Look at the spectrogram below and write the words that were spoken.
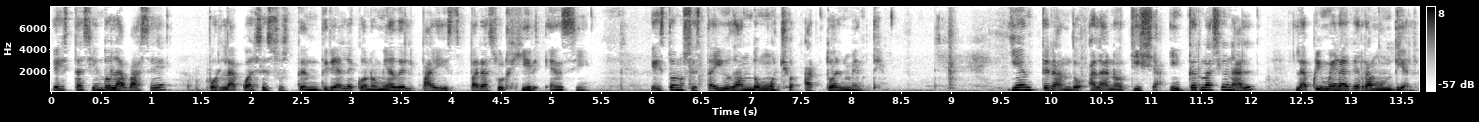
esta siendo la base por la cual se sostendría la economía del país para surgir en sí. Esto nos está ayudando mucho actualmente. Y entrando a la noticia internacional, la Primera Guerra Mundial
